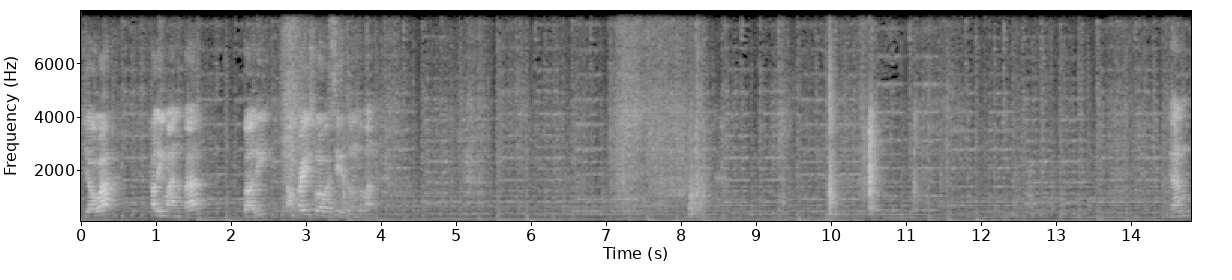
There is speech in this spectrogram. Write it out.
Jawa, Kalimantan, Bali, sampai Sulawesi teman-teman. Dan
